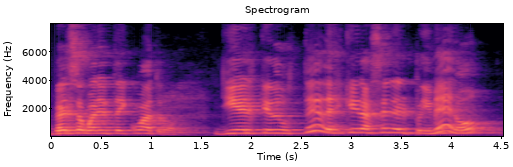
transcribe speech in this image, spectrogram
Verso 44. Y el que de ustedes quiera ser el primero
